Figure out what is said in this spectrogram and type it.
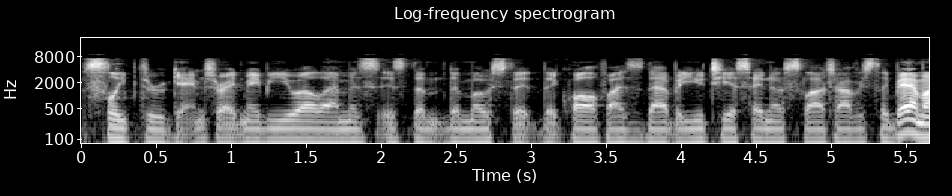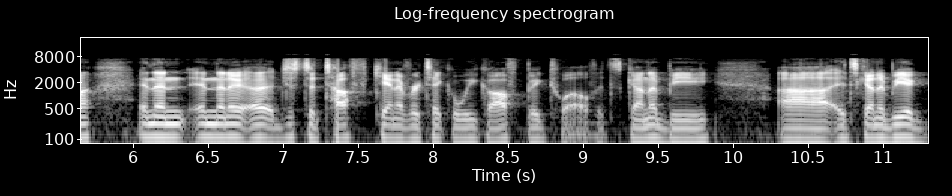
sleep through games, right? Maybe ULM is, is the the most that, that qualifies as that, but UTSA no slouch, obviously Bama, and then and then a, a, just a tough can't ever take a week off Big 12. It's gonna be uh, it's gonna be a,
